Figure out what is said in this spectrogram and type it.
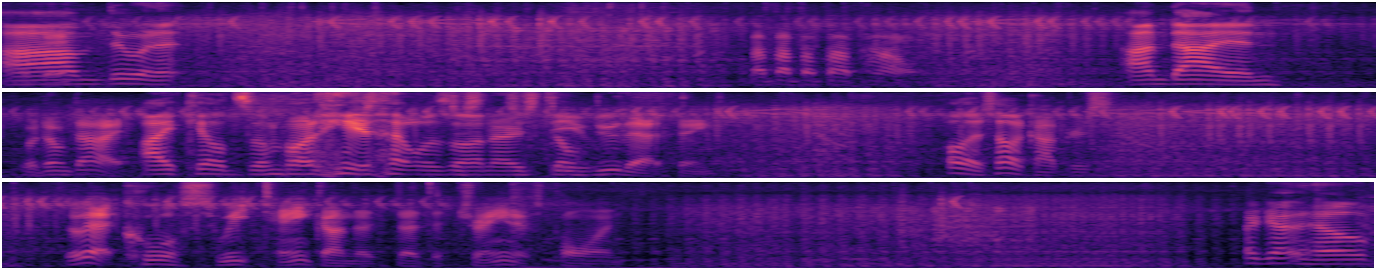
I'm doing it. I'm dying. Well, don't die. I killed somebody that was Just, on our just team. don't do that thing. oh, there's helicopters. Look at that cool, sweet tank on the that the train is pulling. I got help.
